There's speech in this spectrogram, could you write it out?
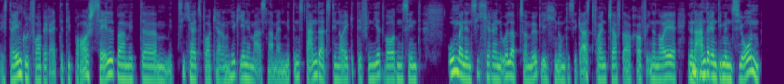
extrem gut vorbereitet. Die Branche selber mit, ähm, mit Sicherheitsvorkehrungen, Hygienemaßnahmen, mit den Standards, die neu definiert worden sind, um einen sicheren Urlaub zu ermöglichen, um diese Gastfreundschaft auch auf in einer neue, in einer mhm. anderen Dimension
